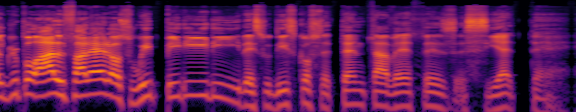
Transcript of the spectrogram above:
El grupo Alfareros Wipiriri de su disco 70 veces 7.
